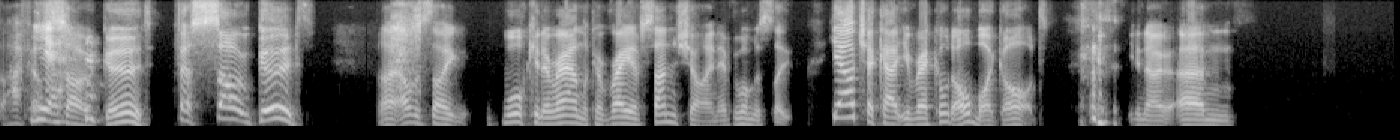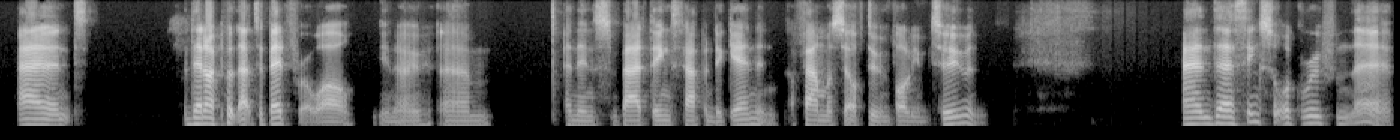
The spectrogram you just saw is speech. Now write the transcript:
I felt Yeah. so good. felt so good. Like, I was like walking around like a ray of sunshine. Everyone was like, "Yeah, I'll check out your record." Oh my god, you know. Um, and then I put that to bed for a while, you know. Um, and then some bad things happened again, and I found myself doing volume two, and and uh, things sort of grew from there.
